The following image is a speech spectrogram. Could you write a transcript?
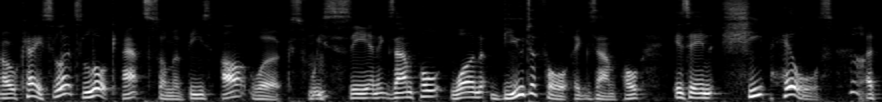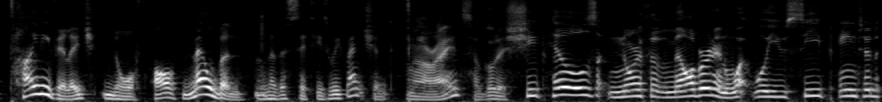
Okay, so let's look at some of these artworks. We mm-hmm. see an example. One beautiful example is in Sheep Hills, a tiny village north of Melbourne, hmm. one of the cities we've mentioned. All right, so go to Sheep Hills, north of Melbourne, and what will you see painted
